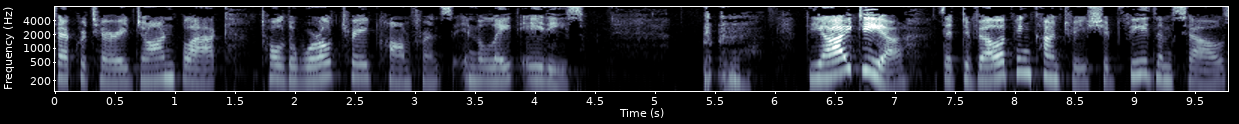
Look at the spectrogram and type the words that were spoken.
Secretary John Block told a World Trade Conference in the late 80s the idea that developing countries should feed themselves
